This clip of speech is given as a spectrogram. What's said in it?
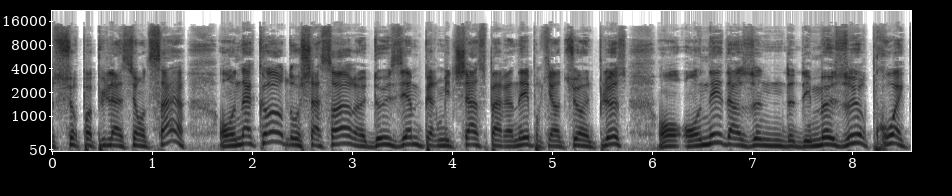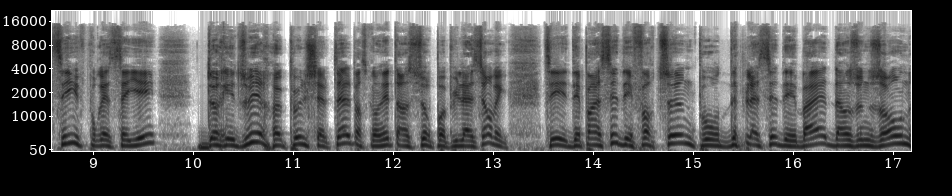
surpopulation de cerfs. On accorde aux chasseurs un deuxième permis de chasse par année pour qu'ils en tuent un de plus. On, est dans une des mesures proactives pour essayer de réduire un peu le cheptel parce qu'on est en surpopulation. Avec, dépenser des fortunes pour déplacer des bêtes dans une zone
